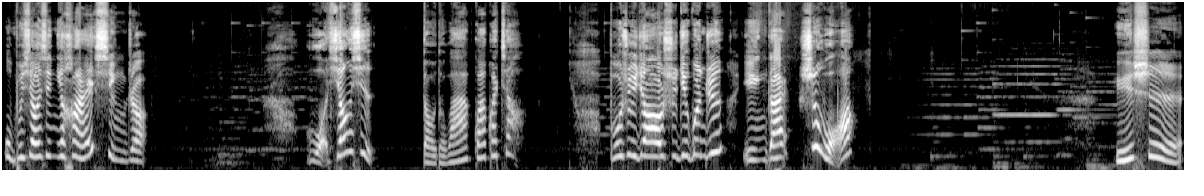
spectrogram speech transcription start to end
我不相信你还醒着。我相信，豆豆蛙呱呱叫。不睡觉世界冠军应该是我。于是，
